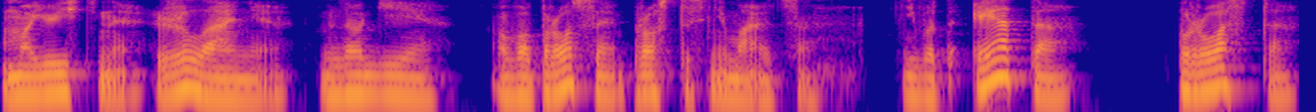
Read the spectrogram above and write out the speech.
мое истинное желание. Многие вопросы просто снимаются. И вот это просто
